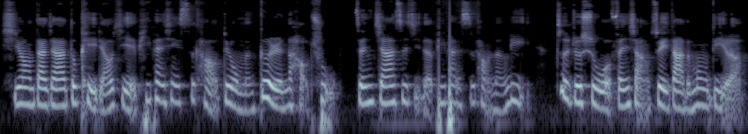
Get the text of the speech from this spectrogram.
希望大家都可以了解批判性思考对我们个人的好处。增加自己的批判思考能力，这就是我分享最大的目的了，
